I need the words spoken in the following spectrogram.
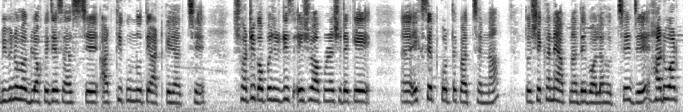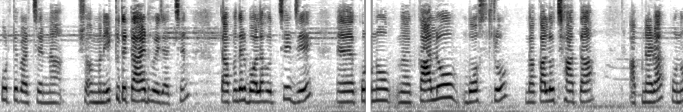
বিভিন্নভাবে ব্লকেজেস আসছে, আর্থিক উন্নতি আটকে যাচ্ছে, সঠিক অপরচুনিটিস এসেও আপনারা সেটাকে একসেপ্ট করতে পারছেন না। তো সেখানে আপনাদের বলা হচ্ছে যে হার্ডওয়ার্ক করতে পারছেন না মানে একটুতে টায়ার্ড হয়ে যাচ্ছেন। তা আপনাদের বলা হচ্ছে যে কোনো কালো বস্ত্র বা কালো ছাতা আপনারা কোনো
